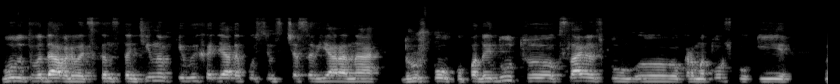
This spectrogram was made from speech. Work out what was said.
будут выдавливать с Константиновки, выходя, допустим, с Часовьяра на Дружковку, подойдут к Славянску, Краматорску и э,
